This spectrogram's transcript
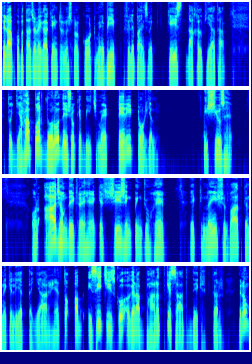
फिर आपको पता चलेगा कि इंटरनेशनल कोर्ट में भी फिलीपाइंस ने केस दाखिल किया था। तो यहाँ पर दोनों देशों के बीच में टेरिटोरियल इश्यूज़ हैं। और आज हम देख रहे हैं कि शी जिनपिंग जो हैं, एक नई शुरुआत करने के लिए तैयार हैं। तो अब इसी चीज़ को अगर आप भारत के साथ देख कर यू नो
